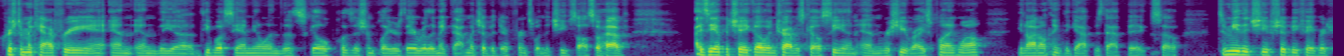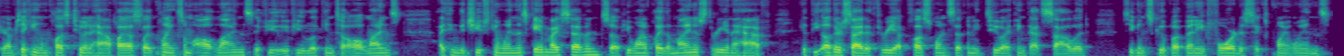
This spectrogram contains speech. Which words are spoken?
Christian McCaffrey and and the uh, Deebo Samuel and the skill position players there really make that much of a difference when the Chiefs also have Isaiah Pacheco and Travis Kelce and, and Rashee Rice playing well? You know, I don't think the gap is that big. So to me, the Chiefs should be favored here. I'm taking them plus two and a half. I also like playing some alt lines. If you if you look into alt lines, I think the Chiefs can win this game by seven. So if you want to play the minus three and a half, get the other side of three at plus 172. I think that's solid. So you can scoop up any four to six point wins.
